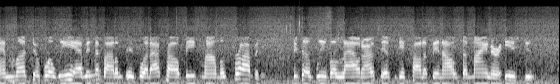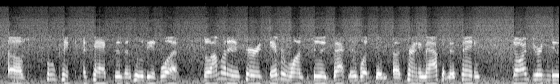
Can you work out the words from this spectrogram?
And much of what we have in the bottoms is what I call big mama's property because we've allowed ourselves to get caught up in all the minor issues of who paid the taxes and who did what. So I'm going to encourage everyone to do exactly what the Attorney Malcolm is saying. Start your new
